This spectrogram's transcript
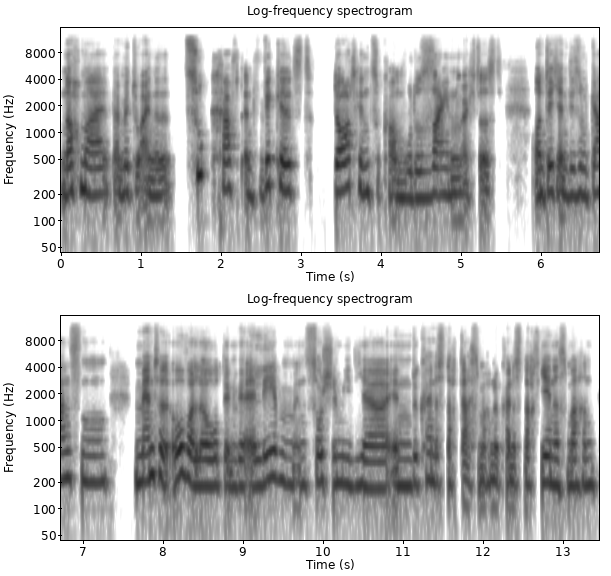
Nochmal, damit du eine Zugkraft entwickelst, dorthin zu kommen, wo du sein möchtest und dich in diesem ganzen Mental Overload, den wir erleben in Social Media, in du könntest noch das machen, du könntest noch jenes machen,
